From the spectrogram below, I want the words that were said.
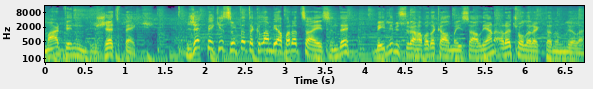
Martin Jetpack. Jetpack'i sırta takılan bir aparat sayesinde belli bir süre havada kalmayı sağlayan araç olarak tanımlıyorlar.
